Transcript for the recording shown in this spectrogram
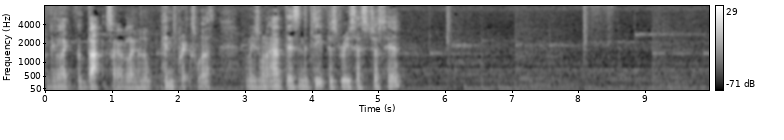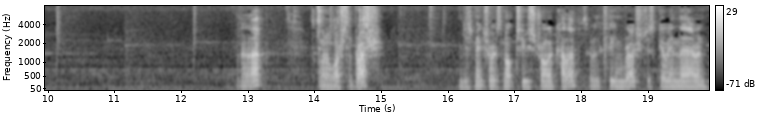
Looking like for that, so like a little pinprick's worth. And we just want to add this in the deepest recess just here. Like that. I'm going to wash the brush and just make sure it's not too strong a colour. So with a clean brush, just go in there and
